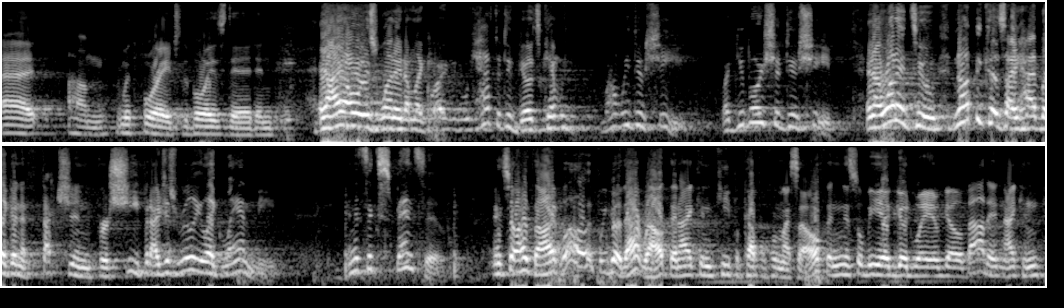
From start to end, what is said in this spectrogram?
at um, with 4-H. The boys did, and and I always wanted. I'm like, we have to do goats. Can't we? Why don't we do sheep? Like, you boys should do sheep. And I wanted to, not because I had like an affection for sheep, but I just really like lamb meat. And it's expensive. And so I thought, well, if we go that route, then I can keep a couple for myself, and this will be a good way to go about it, and I can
